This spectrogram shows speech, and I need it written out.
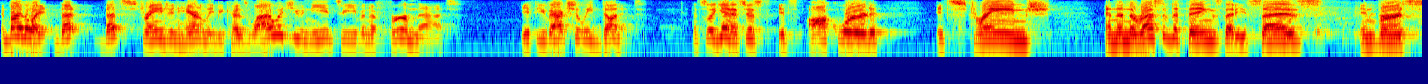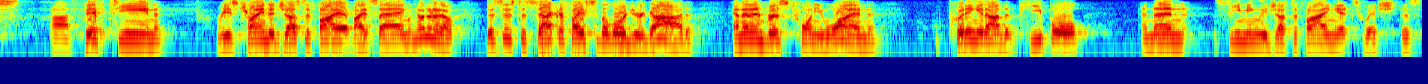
And by the way, that, that's strange inherently because why would you need to even affirm that if you've actually done it? And so again, it's just, it's awkward, it's strange, and then the rest of the things that he says in verse uh, 15, where he's trying to justify it by saying, no, no, no, no, this is to sacrifice to the Lord your God. And then in verse 21, putting it on the people, and then seemingly justifying it, which this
